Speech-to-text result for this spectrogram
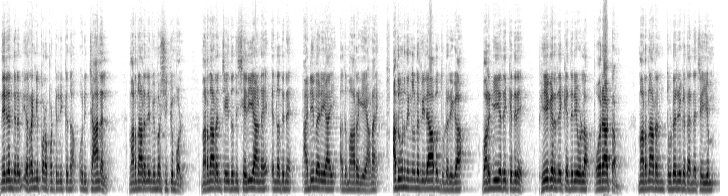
നിരന്തരം ഇറങ്ങിപ്പുറപ്പെട്ടിരിക്കുന്ന ഒരു ചാനൽ മറുനാടനെ വിമർശിക്കുമ്പോൾ മറുനാടൻ ചെയ്തത് ശരിയാണ് എന്നതിന് അടിവരയായി അത് മാറുകയാണ്. അതുകൊണ്ട് നിങ്ങളുടെ വിലാപം തുടരുക. വർഗീയതയ്ക്കെതിരെ ഭീകരതയ്ക്കെതിരെയുള്ള പോരാട്ടം മറുനാടൻ തുടരുക തന്നെ ചെയ്യും.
